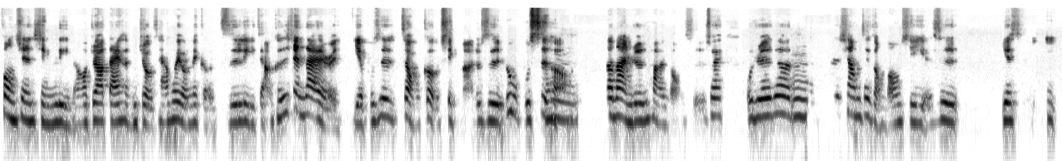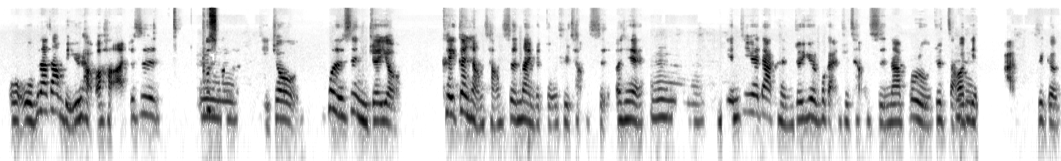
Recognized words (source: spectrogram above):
奉献心力，然后就要待很久才会有那个资历这样。可是现在的人也不是这种个性嘛，就是如果不适合，那那你就是换公司。所以我觉得，嗯，像这种东西也是也是。我我不知道这样比喻好不好啊？就是不适合自己就，或者是你觉得有可以更想尝试，那你就多去尝试。而且，嗯，年纪越大，可能就越不敢去尝试。那不如就早点把这个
